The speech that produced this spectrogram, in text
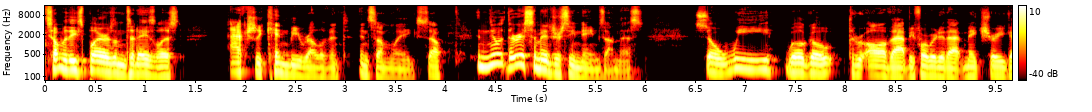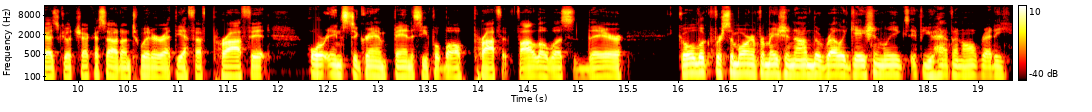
some of these players on today's list actually can be relevant in some leagues. So and there is some interesting names on this. So we will go through all of that. Before we do that, make sure you guys go check us out on Twitter at the FF Profit or Instagram Fantasy Football Profit. Follow us there. Go look for some more information on the relegation leagues if you haven't already.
